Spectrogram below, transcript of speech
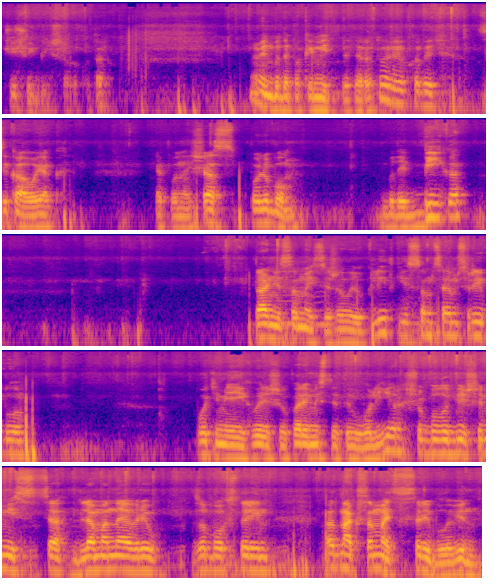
Чуть-чуть більше року, так? Ну, він буде поки мітити територію ходить. Цікаво, як, як вони. Зараз по-любому буде бійка. Тані самиці жили у клітці з самцем срібло. Потім я їх вирішив перемістити у вольєр, щоб було більше місця для маневрів з обох сторін. Однак самець срібло він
